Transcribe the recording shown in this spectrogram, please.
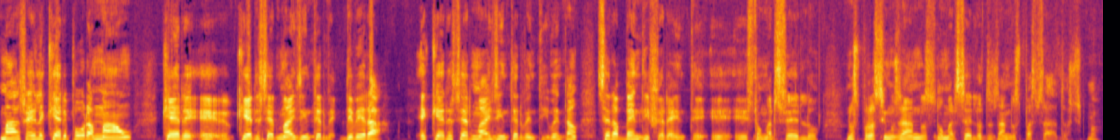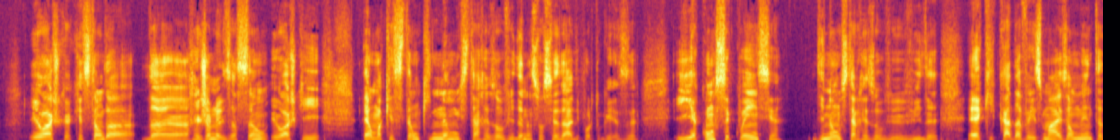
Mas ele quer pôr a mão, quer, eh, quer ser mais interventivo, deverá e quer ser mais interventivo. Então será bem diferente eh, este Marcelo nos próximos anos do Marcelo dos anos passados. Bom. Eu acho que a questão da, da regionalização, eu acho que é uma questão que não está resolvida na sociedade portuguesa e a consequência de não estar resolvida é que cada vez mais aumenta a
